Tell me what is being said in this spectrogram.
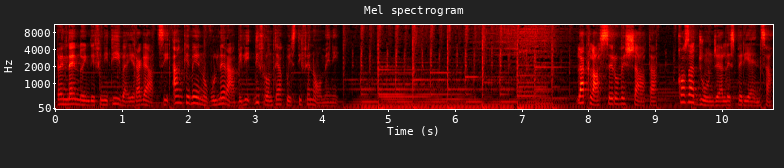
rendendo in definitiva i ragazzi anche meno vulnerabili di fronte a questi fenomeni. La classe rovesciata. Cosa aggiunge all'esperienza?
